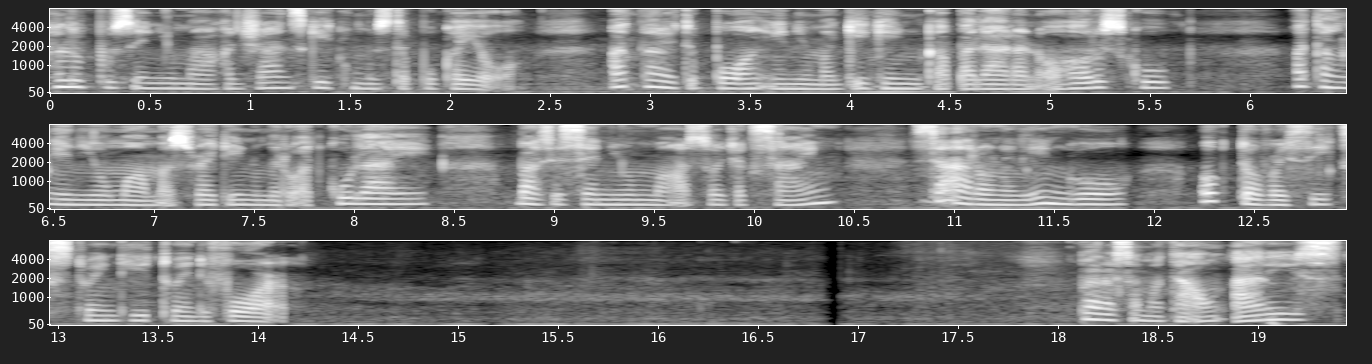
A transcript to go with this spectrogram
Hello po sa inyo mga kajansky, kumusta po kayo? At narito po ang inyong magiging kapalaran o horoscope at ang inyong mga maswerte numero at kulay base sa inyong mga zodiac sign sa araw ng linggo, October 6, 2024. Para sa mataong Aris,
